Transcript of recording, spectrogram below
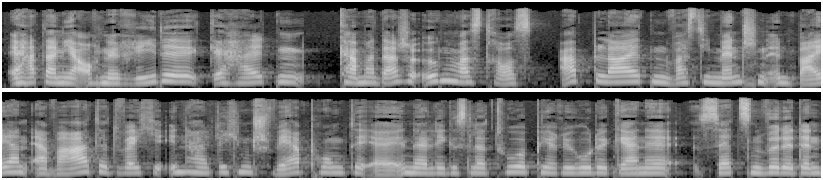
Er hat dann ja auch eine Rede gehalten. Kann man da schon irgendwas draus ableiten, was die Menschen in Bayern erwartet, welche inhaltlichen Schwerpunkte er in der Legislaturperiode gerne setzen würde? Denn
